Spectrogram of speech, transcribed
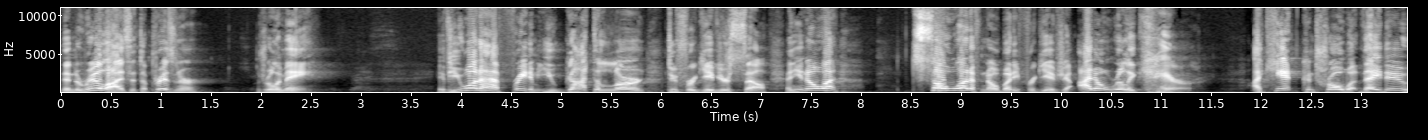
Then to realize that the prisoner was really me. If you want to have freedom, you got to learn to forgive yourself. And you know what? So what if nobody forgives you? I don't really care. I can't control what they do.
